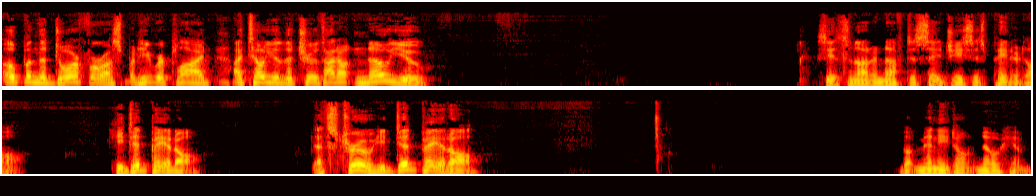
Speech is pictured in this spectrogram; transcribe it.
open the door for us. But he replied, I tell you the truth, I don't know you. See, it's not enough to say Jesus paid it all. He did pay it all. That's true. He did pay it all. But many don't know him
